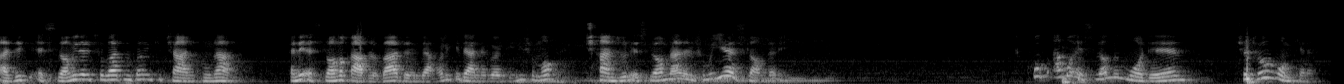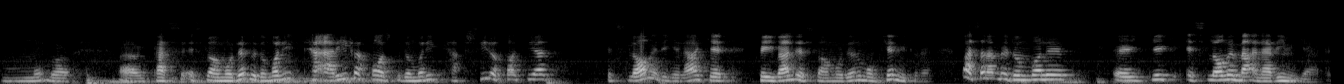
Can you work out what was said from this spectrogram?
از یک اسلامی دارید صحبت می‌کنید که چند گونه است. یعنی اسلام قبل و بعد داریم در حالی که در نگاه دینی شما چند جور اسلام ندارید شما یه اسلام دارید خب اما اسلام مدرن چطور ممکنه؟ پس اسلام مدرن به دنبال یک تعریف خاص به دنبال یک تفسیر خاصی از اسلام دیگه نه که پیوند اسلام مدرن ممکن می‌تونه. مثلا به دنبال یک اسلام معنوی میگرده.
